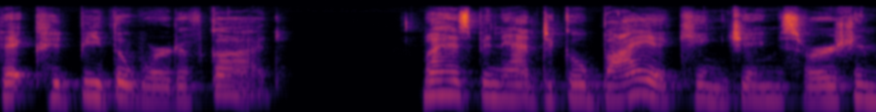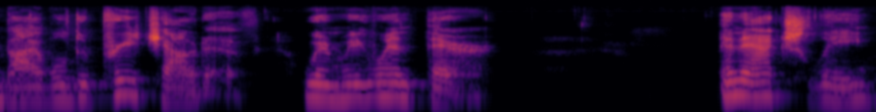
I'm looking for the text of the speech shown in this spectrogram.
that could be the Word of God. My husband had to go buy a King James Version Bible to preach out of when we went there. And actually,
